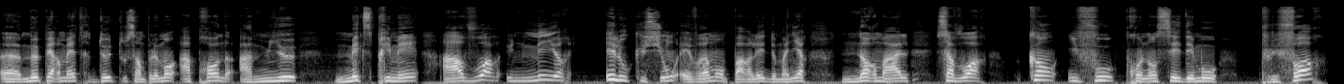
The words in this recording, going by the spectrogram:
euh, me permettre de tout simplement apprendre à mieux m'exprimer, à avoir une meilleure élocution et vraiment parler de manière normale, savoir quand il faut prononcer des mots plus forts,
